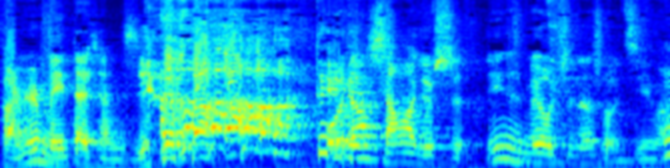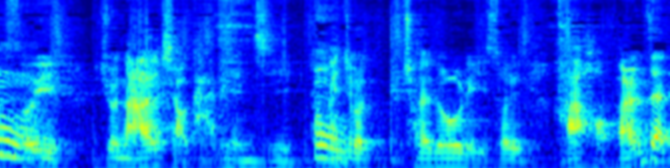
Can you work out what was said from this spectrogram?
反正没带相机。对我当时想法就是，因为是没有智能手机嘛，嗯所以就拿了个小卡片机，后面就揣兜里，所以还好。反正在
